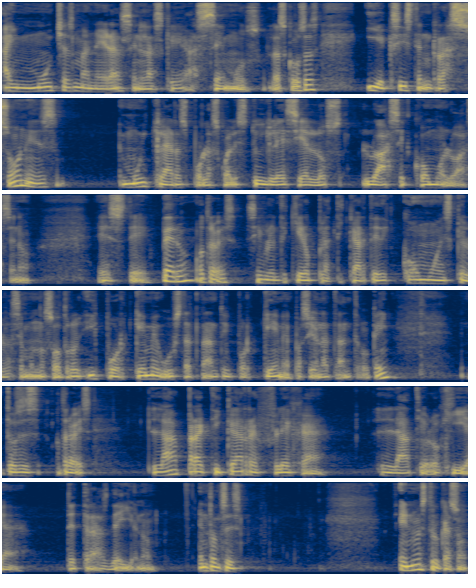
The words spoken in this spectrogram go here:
Hay muchas maneras en las que hacemos las cosas y existen razones muy claras por las cuales tu iglesia los, lo hace como lo hace, ¿no? Este, pero otra vez, simplemente quiero platicarte de cómo es que lo hacemos nosotros y por qué me gusta tanto y por qué me apasiona tanto, ¿ok? Entonces, otra vez, la práctica refleja la teología detrás de ello, ¿no? Entonces, en nuestro caso,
